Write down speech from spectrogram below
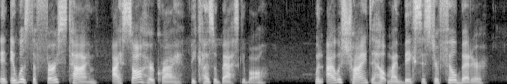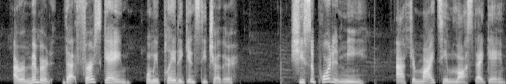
and it was the first time I saw her cry because of basketball. When I was trying to help my big sister feel better, I remembered that first game when we played against each other. She supported me after my team lost that game,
